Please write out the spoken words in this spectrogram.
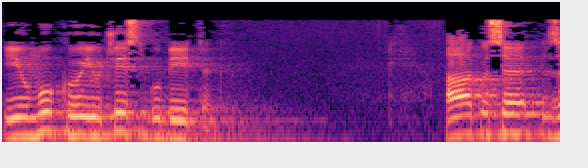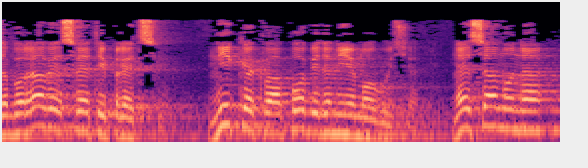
i u muku i u čist gubitak. A ako se zaborave sveti preci, nikakva pobjeda nije moguća. Ne samo na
